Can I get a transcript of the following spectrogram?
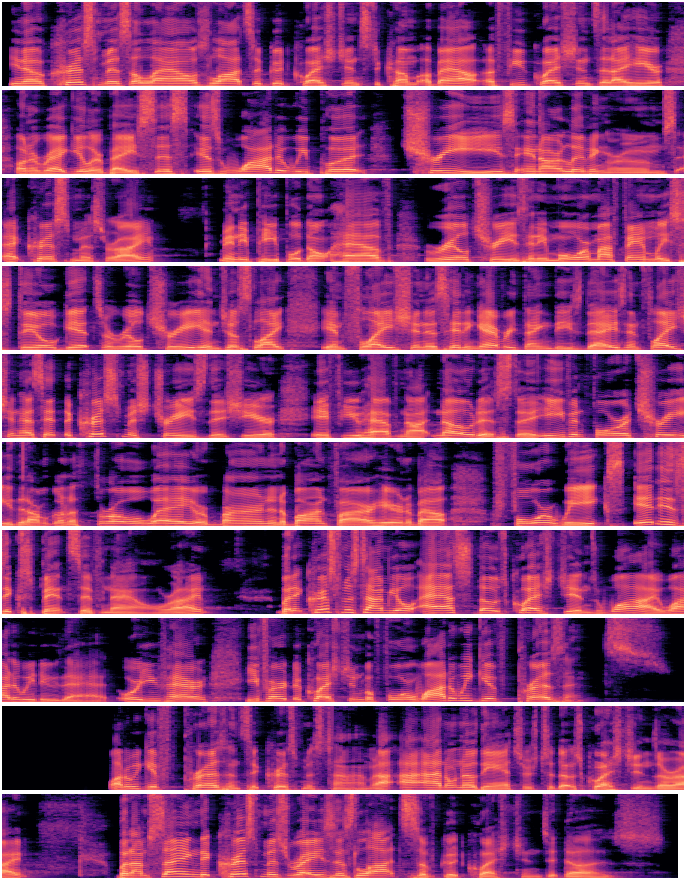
You know, Christmas allows lots of good questions to come about. A few questions that I hear on a regular basis is why do we put trees in our living rooms at Christmas, right? Many people don't have real trees anymore. My family still gets a real tree, and just like inflation is hitting everything these days, inflation has hit the Christmas trees this year, if you have not noticed. Uh, even for a tree that I'm going to throw away or burn in a bonfire here in about four weeks, it is expensive now, right? But at Christmas time, you'll ask those questions. Why? Why do we do that? Or you've heard, you've heard the question before, why do we give presents? Why do we give presents at Christmas time? I, I don't know the answers to those questions, all right? But I'm saying that Christmas raises lots of good questions. It does.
